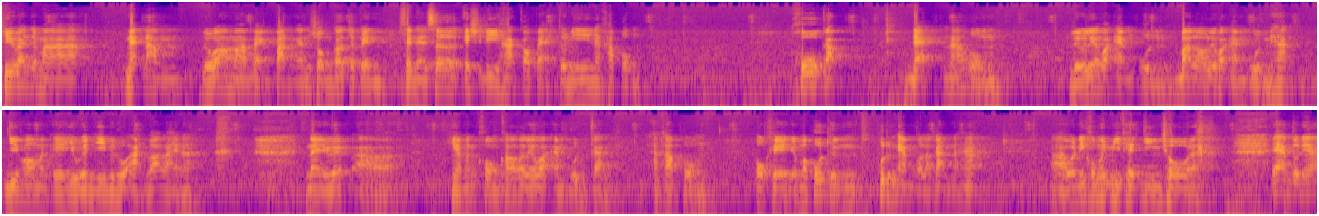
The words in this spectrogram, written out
ที่แว่นจะมาแนะนำหรือว่ามาแบ่งปันกันชมก็จะเป็น Sennheiser HD 598 ตัวนี้นะครับผม คู่กับ DAC นะครับผม หรือเรียกว่าแอมอุ่น บ้านเราเรียกว่าแอมอุ่นนะฮะ ยี่ห้อมัน AUNE ไม่รู้อ่านว่าอะไรนะ ในเว็บเฮียมันคงเขาก็เรียกว่าแอมอุ่นกันนะครับผม โอเค เดี๋ยวมาพูดถึงพูดถึงแอมก่อนละกันนะฮะวันนี้คงไม่มีเทสยิงโชว์แล้ว แอมตัวเนี้ย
